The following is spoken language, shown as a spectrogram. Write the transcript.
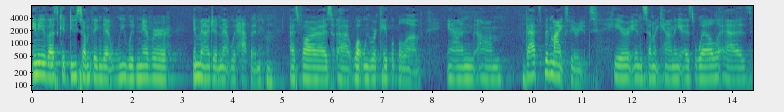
any of us could do something that we would never imagine that would happen, hmm. as far as uh, what we were capable of. And um, that's been my experience here in Summit County, as well as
